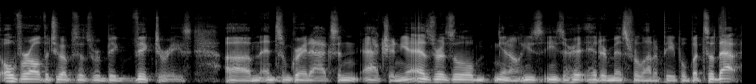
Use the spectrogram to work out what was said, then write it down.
overall the two episodes were big victories um, and some great action. Action. Yeah, Ezra's a little you know he's he's a hit, hit or miss for a lot of people, but so that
